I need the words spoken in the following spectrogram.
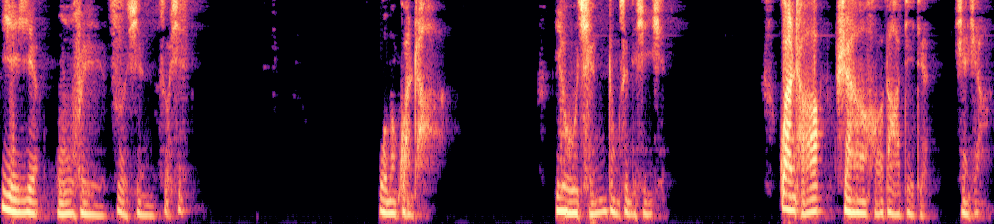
业业无非自心所现。我们观察有情众生的心性，观察山河大地的现象，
